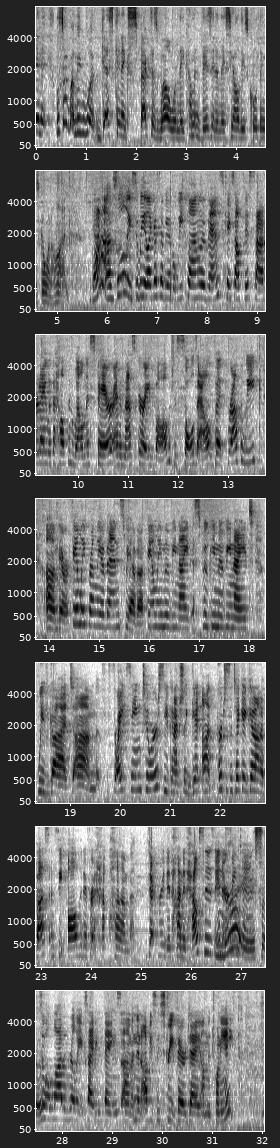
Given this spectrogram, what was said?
And let's talk about maybe what guests can expect as well when they come and visit and they see all these cool things going on. Yeah, absolutely. So we, like I said, we have a week long of events. Kicks off this Saturday with a health and wellness fair and a masquerade ball, which is sold out. But throughout the week, um, there are family-friendly events. We have a family movie night, a spooky movie night. We've got um, sightseeing tour, so you can actually get on, purchase a ticket, get on a bus, and see all the different um, decorated haunted houses in Irvington. So a lot of really exciting things, um, and then obviously Street Fair Day on the 28th.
